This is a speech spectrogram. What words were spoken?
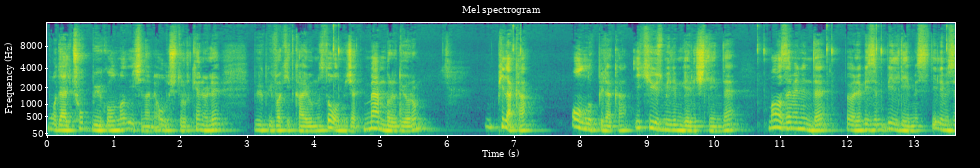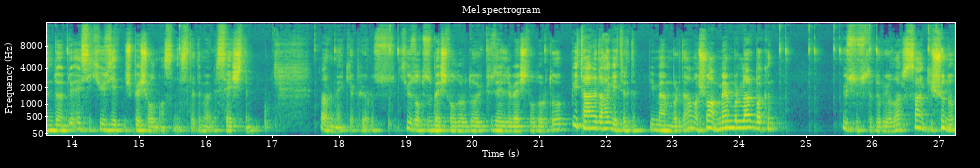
model çok büyük olmadığı için hani oluştururken öyle büyük bir vakit kaybımız da olmayacak. Member diyorum. Plaka. Onluk plaka. 200 milim genişliğinde. Malzemenin de böyle bizim bildiğimiz dilimizin döndüğü S275 olmasını istedim. Öyle seçtim. Örnek yapıyoruz. 235 de olurdu, 355 de olurdu. Bir tane daha getirdim bir member'da ama şu an member'lar bakın üst üste duruyorlar. Sanki şunu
